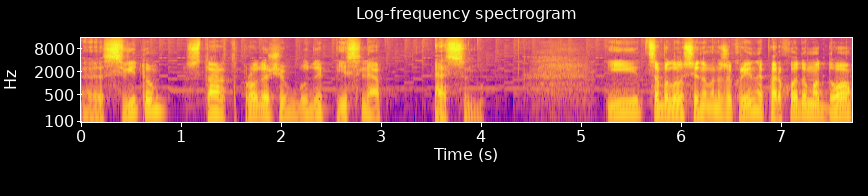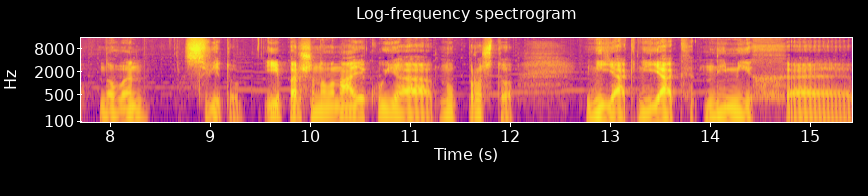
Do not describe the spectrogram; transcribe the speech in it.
е, світом. Старт продажів буде після Есену. І це були усі новини з України. Переходимо до новин світу. І перша новина, яку я ну просто ніяк ніяк не міг е,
